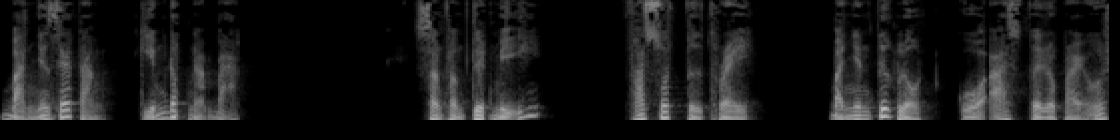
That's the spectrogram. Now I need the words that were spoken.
Bản nhân sẽ tặng kiếm đốc nạm bạc. Sản phẩm tuyệt mỹ Phát xuất từ Trey Bản nhân tước lột của Asteropios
